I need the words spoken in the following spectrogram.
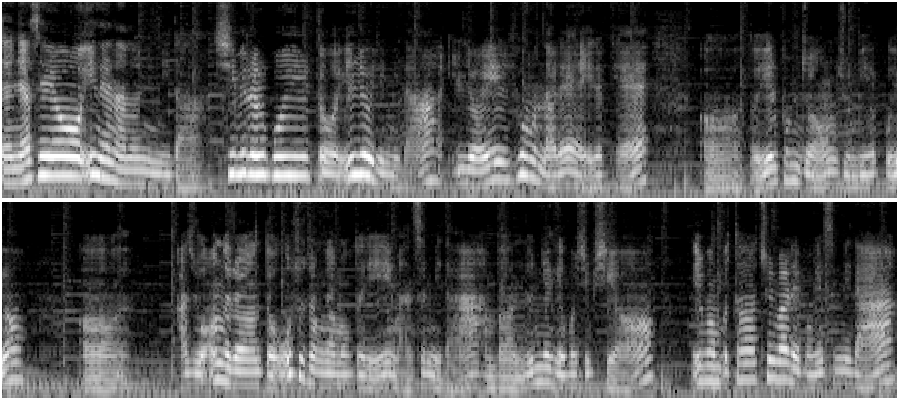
네, 안녕하세요. 이내나논입니다. 11월 9일 또 일요일입니다. 일요일 휴문 날에 이렇게 어, 또 열품종 준비했고요. 어, 아주 오늘은 또 우수 종 자목들이 많습니다. 한번 눈여겨보십시오. 1번부터 출발해 보겠습니다.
